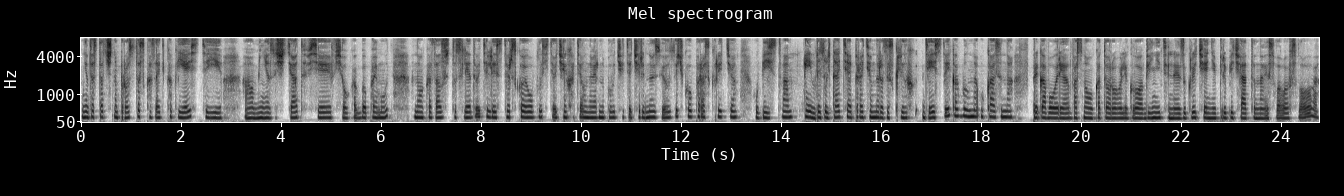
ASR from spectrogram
мне достаточно просто сказать, как есть, и а, меня защитят, все все как бы поймут. Но оказалось, что следователь из Тверской области очень хотел, наверное, получить очередную звездочку по раскрытию убийства. И в результате оперативно-розыскных действий, как было указано в приговоре, в основу которого легло обвинительное заключение, перепечатанное слово в слово,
